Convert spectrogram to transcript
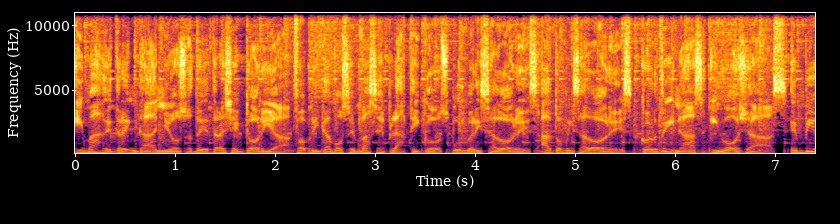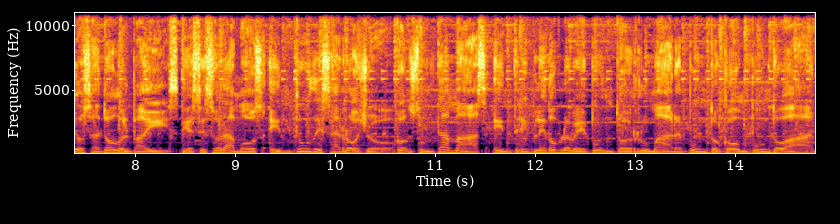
y más de 30 años de trayectoria. Fabricamos envases plásticos, pulverizadores, atomizadores, cortinas y boyas. Envíos a todo el país. Te asesoramos en tu desarrollo. Consulta más en www.rumar.com.ar.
